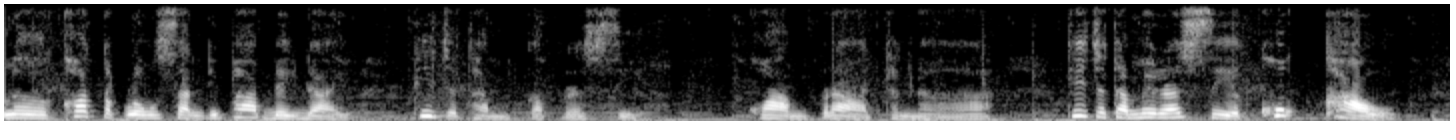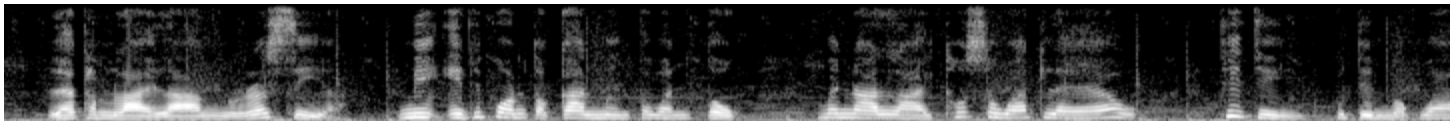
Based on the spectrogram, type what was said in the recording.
เลิกข้อตกลงสันติภาพใด ๆ ที่จะทำกับรัสเซีย ความปรารถนาที่จะทำให้รัสเซียคุกเข่า และทำลายล้างรัสเซีย มีอิทธิพลต่อการเมืองตะวันตกมานานหลายทศวรรษแล้ว ที่จริงปูตินบอกว่า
